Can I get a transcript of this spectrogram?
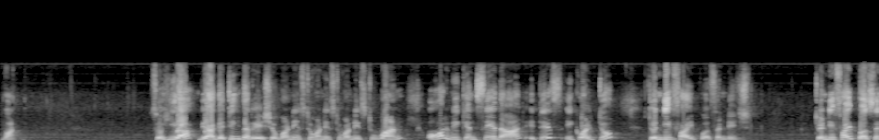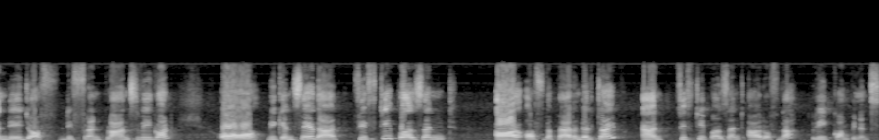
1. So, here we are getting the ratio 1 is to 1 is to 1 is to 1 or we can say that it is equal to 25 percentage. 25 percentage of different plants we got or we can say that 50 percent are of the parental type and 50 percent are of the recombinants.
